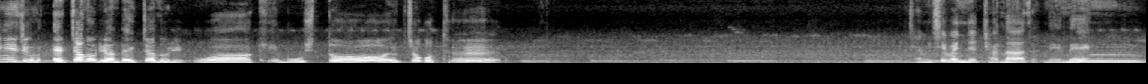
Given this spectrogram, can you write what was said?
킹이 지금 액자놀이 한다, 액자놀이. 와, 킹이 멋있다. 액자 같아. 잠시만요, 전화 와서. 네넹.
